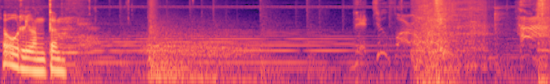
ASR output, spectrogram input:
Totally on them. They're too far away. Ha!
